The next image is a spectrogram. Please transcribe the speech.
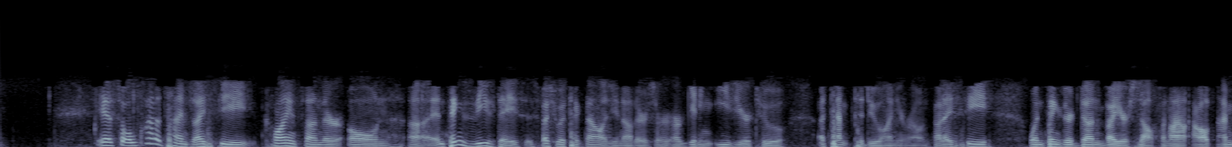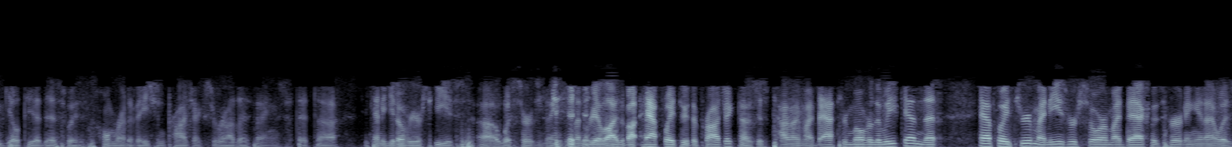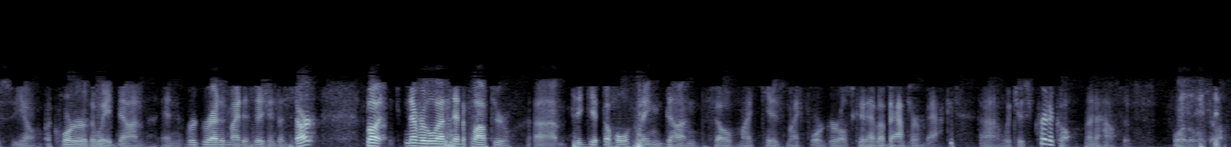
Yeah, so a lot of times I see clients on their own, uh, and things these days, especially with technology and others, are, are getting easier to attempt to do on your own. But I see when things are done by yourself, and I, I'll, I'm guilty of this with home renovation projects or other things, that uh, you kind of get over your skis uh, with certain things, and then realize about halfway through the project, I was just tiling my bathroom over the weekend. That halfway through, my knees were sore, my back was hurting, and I was, you know, a quarter of the way done, and regretted my decision to start but nevertheless I had to plow through um, to get the whole thing done so my kids, my four girls, could have a bathroom back, uh, which is critical in a house of four little girls.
